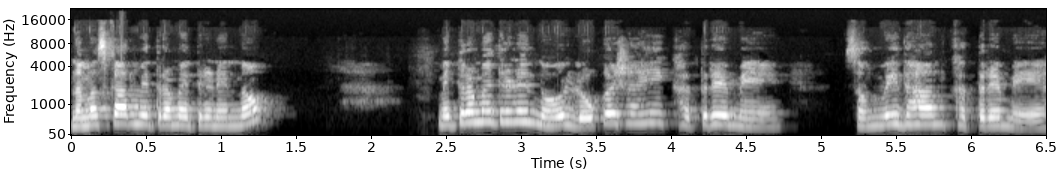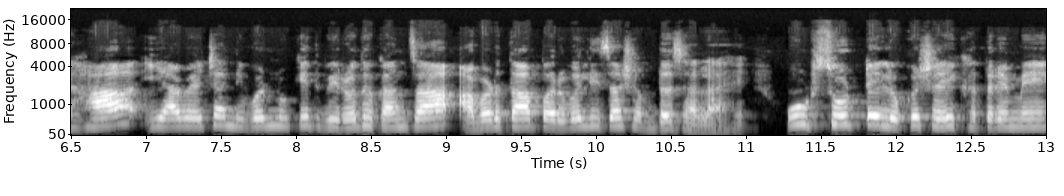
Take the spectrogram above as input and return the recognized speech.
नमस्कार मित्रमैत्रिणींनो. मित्रमैत्रिणींनो लोकशाही खतरे में संविधान खतरे में हा यावेळच्या निवडणुकीत विरोधकांचा आवडता परवलीचा शब्द झाला आहे. उठसूट ते लोकशाही खतरे में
